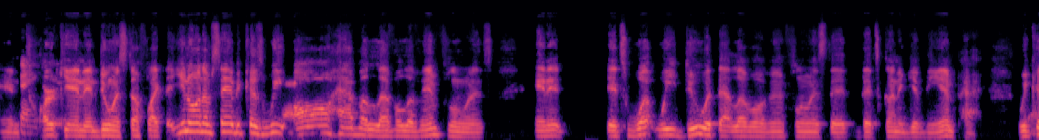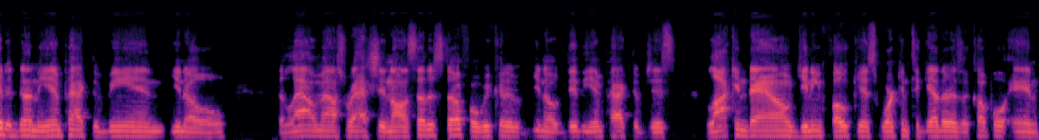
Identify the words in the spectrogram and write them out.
and Thank twerking you. and doing stuff like that. You know what i'm saying? Because we all have a level of influence and it it's what we do with that level of influence that that's going to give the impact. We yeah. could have done the impact of being you know the loudmouth ratchet and all this other stuff or we could have you know did the impact of just locking down getting focused working together as a couple and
